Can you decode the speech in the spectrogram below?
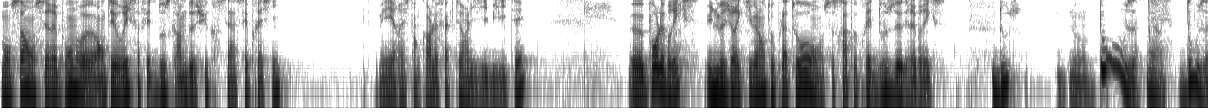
Bon, ça, on sait répondre. euh, En théorie, ça fait 12 grammes de sucre, c'est assez précis. Mais il reste encore le facteur lisibilité. Euh, pour le Brix, une mesure équivalente au plateau, ce sera à peu près 12 degrés Brix. 12 Non, 12 Ah oui. 12.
